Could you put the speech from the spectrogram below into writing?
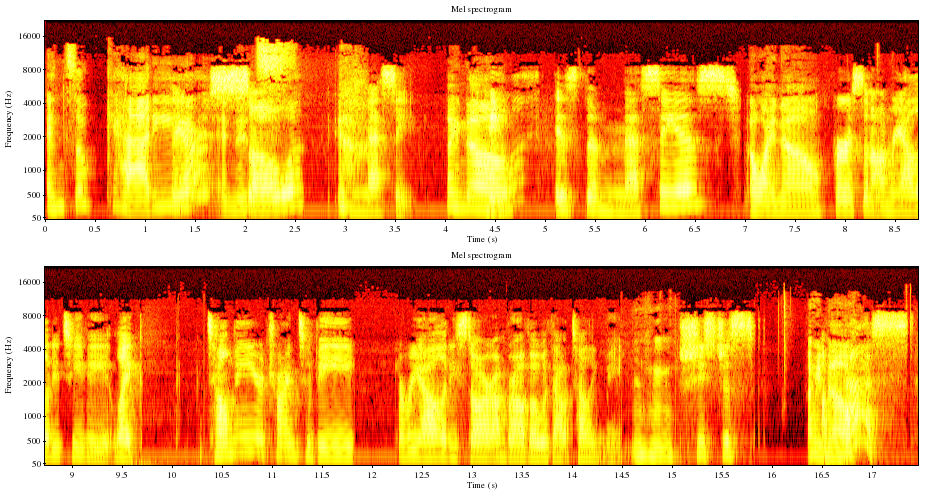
and so catty. They are and so messy. I know. Kayla is the messiest Oh, I know. person on reality TV. Like, tell me you're trying to be a reality star on Bravo without telling me. Mm-hmm. She's just I know. mess.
